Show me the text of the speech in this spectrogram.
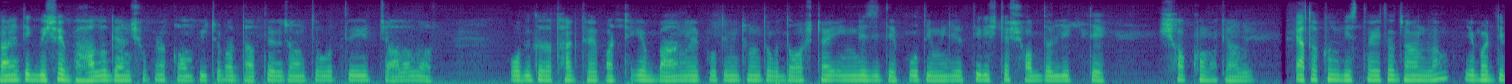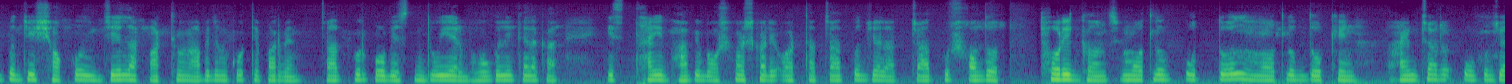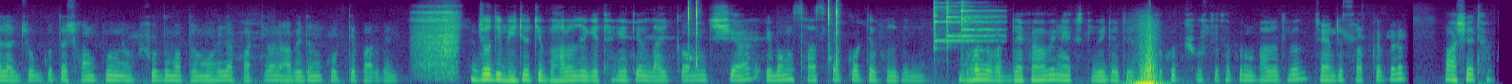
গাণিতিক বিষয়ে ভালো জ্ঞান সম্পন্ন কম্পিউটার বা দাপ্তরিক যন্ত্রপাতি চালানোর অভিজ্ঞতা থাকতে হবে। প্রার্থীকে বাংলায় প্রতি মিনিট অন্তত দশটা, ইংরেজিতে প্রতি মিনিটে তিরিশটা শব্দ লিখতে সক্ষম হতে হবে। এতক্ষণ বিস্তারিত জানলাম। এবার দেখব যে সকল জেলার প্রার্থীগণ আবেদন করতে পারবেন। চাঁদপুর প্রবেশ দুইয়ের ভৌগোলিক এলাকা স্থায়ীভাবে বসবাসকারী অর্থাৎ চাঁদপুর জেলার চাঁদপুর সদর, ফরিদগঞ্জ, মতলব উত্তর মতলব দক্ষিণ। হাইমচর উপজেলার যোগ্যতা সম্পূর্ণ, শুধুমাত্র মহিলা প্রার্থীগণ আবেদন করতে পারবেন। যদি ভিডিওটি ভালো লেগে থাকে লাইক, কমেন্ট, শেয়ার এবং সাবস্ক্রাইব করতে ভুলবেন না। ধন্যবাদ, দেখা হবে নেক্সট ভিডিওতে। ততক্ষণ সুস্থ থাকুন, ভালো থাকুন, চ্যানেলটি সাবস্ক্রাইব করে পাশে থাকুন।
